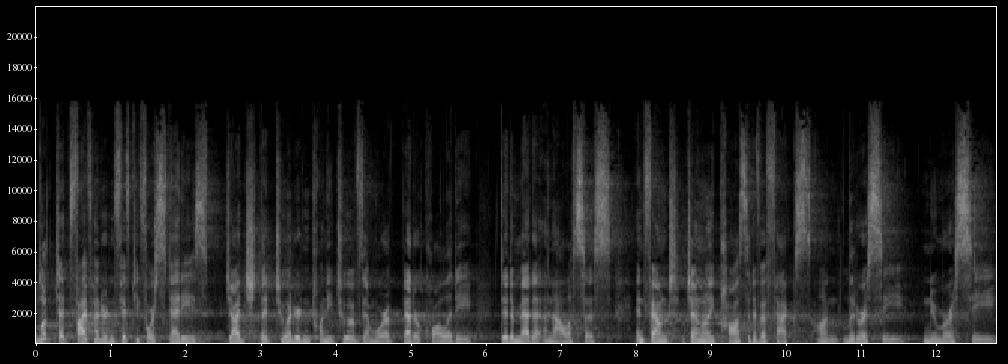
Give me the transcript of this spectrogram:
looked at 554 studies, judged that 222 of them were of better quality, did a meta analysis, and found generally positive effects on literacy, numeracy,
